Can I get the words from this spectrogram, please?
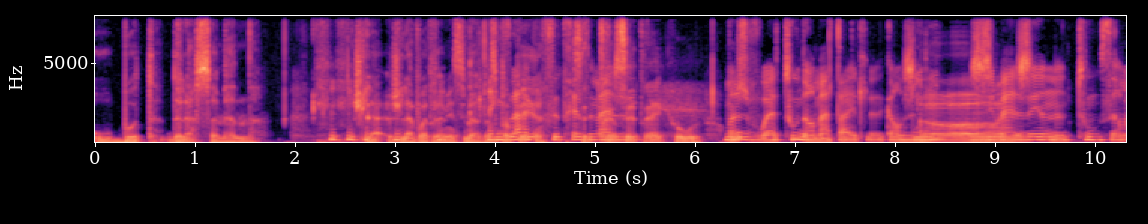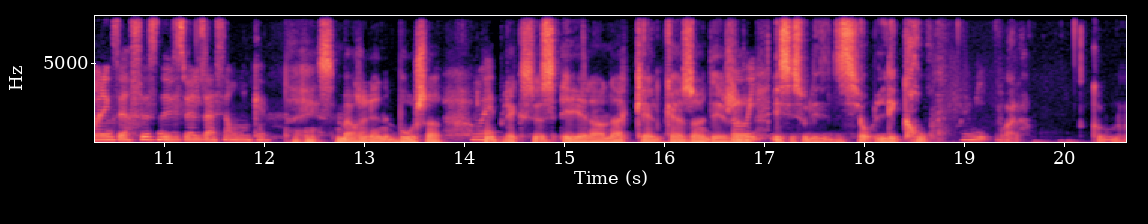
au bout de la semaine. Je la, je la vois très bien, c'est c'est très imagé. C'est très cool. Moi, Oh, je vois tout dans ma tête. là. Quand je lis, Ah, ouais. j'imagine tout. C'est vraiment un exercice de visualisation. Donc, euh, c'est Marjolaine Beauchamp ouais. au Plexus et elle en a quelques-uns déjà. Oui. Et c'est sous les éditions L'Écrou. Oui. Voilà. Cool.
